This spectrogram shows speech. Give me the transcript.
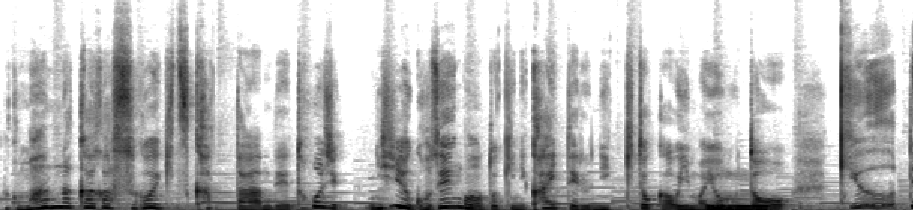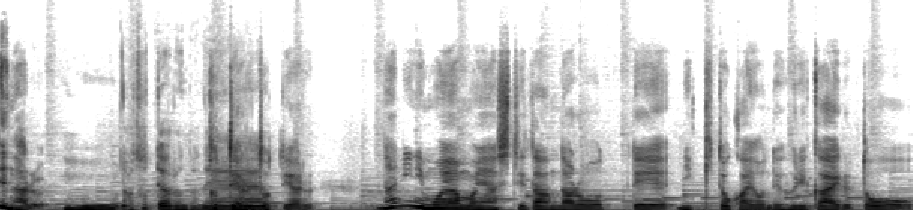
なんか真ん中がすごいきつかったんで当時25前後の時に書いてる日記とかを今読むと、ギューってなる。うん。あ取ってあるんだね。取ってやる取ってやる。何にモヤモヤしてたんだろうって日記とか読んで振り返ると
